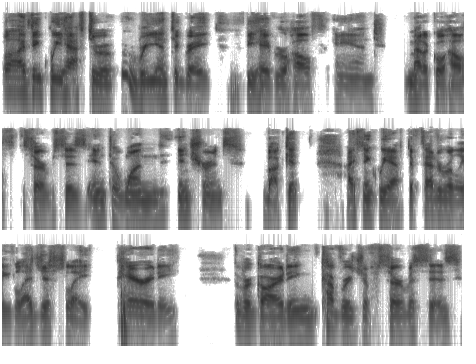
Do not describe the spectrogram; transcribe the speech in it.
Well, I think we have to reintegrate behavioral health and medical health services into one insurance bucket. I think we have to federally legislate parity regarding coverage of services.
